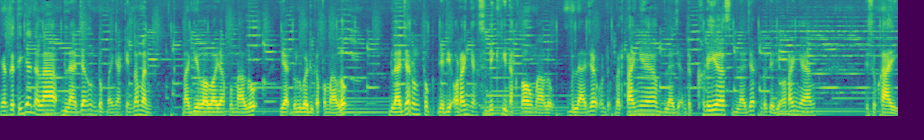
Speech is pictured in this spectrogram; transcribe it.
Yang ketiga adalah belajar untuk banyakin teman. Bagi lolo yang pemalu ya dulu gue juga pemalu belajar untuk jadi orang yang sedikit tidak tahu malu belajar untuk bertanya belajar untuk curious belajar untuk jadi orang yang disukai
